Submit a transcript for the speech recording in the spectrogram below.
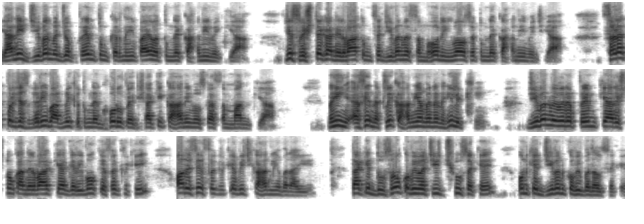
यानी जीवन में जो प्रेम तुम कर नहीं पाए, वह तुमने कहानी में किया। जिस रिश्ते का निर्वाह तुमसे जीवन में संभव नहीं हुआ, उसे तुमने कहानी में किया सड़क पर जिस गरीब आदमी की तुमने घोर उपेक्षा की, कहानी में उसका सम्मान किया। नहीं, ऐसी नकली कहानियाँ मैंने नहीं लिखी। जीवन में मैंने प्रेम किया, रिश्तों का निर्वाह किया, गरीबों की फ़िक्र की और इसी फ़िक्र के बीच कहानियाँ बनाई, ताकि दूसरों को भी वह चीज़ छू सके, उनके जीवन को भी बदल सके।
